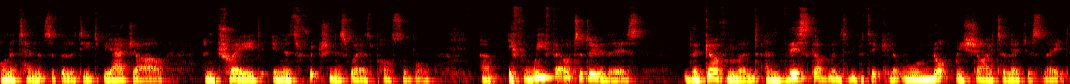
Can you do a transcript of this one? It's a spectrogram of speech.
on a tenant's ability to be agile and trade in as frictionless way as possible. Um, if we fail to do this, the government, and this government in particular, will not be shy to legislate,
